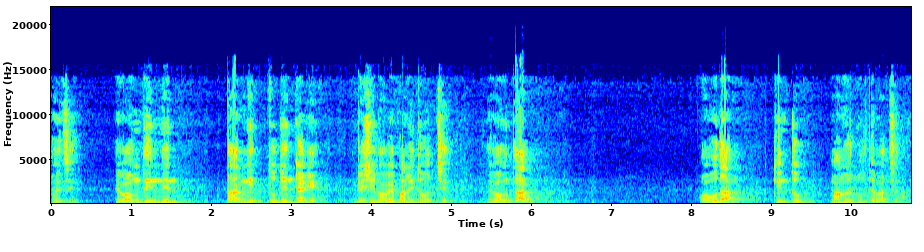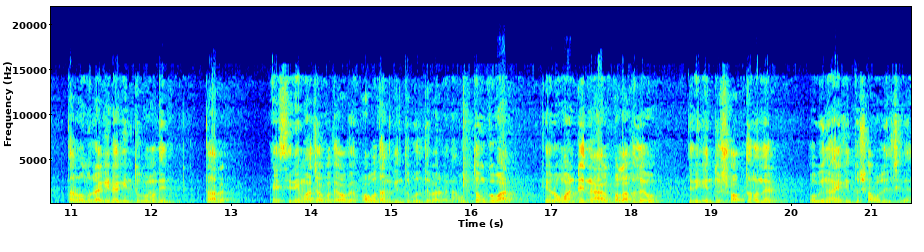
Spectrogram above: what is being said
হয়েছে এবং দিন দিন তার মৃত্যু দিনটাকে বেশিভাবে পালিত হচ্ছে এবং তার অবদান, কিন্তু মানুষ ভুলতে পারছে না। তার অনুরাগীরা কিন্তু কোনোদিন তার এই সিনেমা জগতে অবে- অবদান কিন্তু ভুলতে পারবে না। উত্তম কুমারকে রোমান্টিক নায়ক বলা হলেও তিনি কিন্তু সব ধরনের অভিনয়ে কিন্তু সাবলীল ছিলেন।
